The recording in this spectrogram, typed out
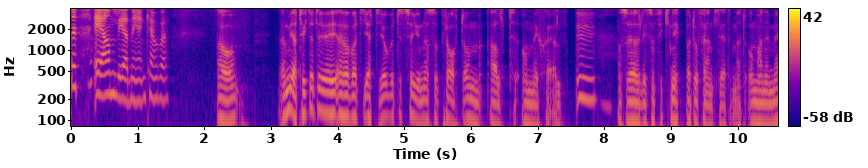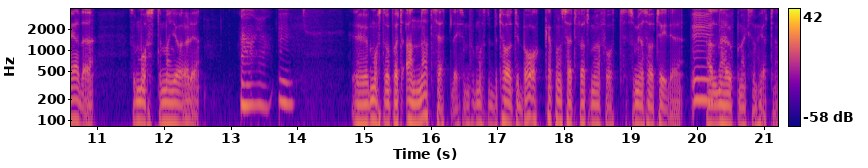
är anledningen kanske. Ja. men jag tyckte att det har varit jättejobbigt att synas och prata om allt om mig själv. Mm. Och så har jag liksom förknippat offentligheten med att om man är med där så måste man göra det. Ja, ja. Mm. Eh, måste vara på ett annat sätt liksom. Måste betala tillbaka på något sätt för att man har fått, som jag sa tidigare, Mm. all den här uppmärksamheten.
